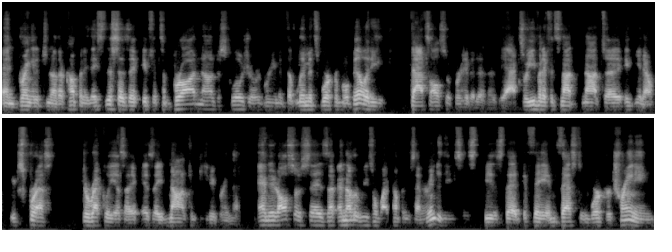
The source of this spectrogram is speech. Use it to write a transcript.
and bringing it to another company. They, this says that if it's a broad non-disclosure agreement that limits worker mobility, that's also prohibited under the act. So even if it's not not uh, you know expressed directly as a as a non-compete agreement, and it also says that another reason why companies enter into these is, is that if they invest in worker training,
